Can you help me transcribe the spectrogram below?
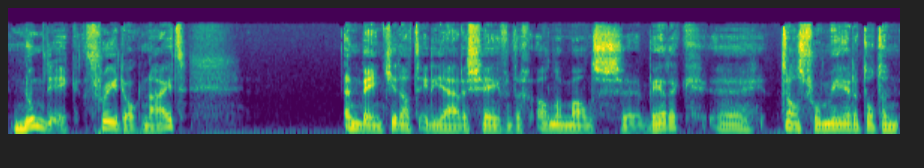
noemde ik Three Dog Night... Een bandje dat in de jaren 70 andermans uh, werk uh, transformeerde tot een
